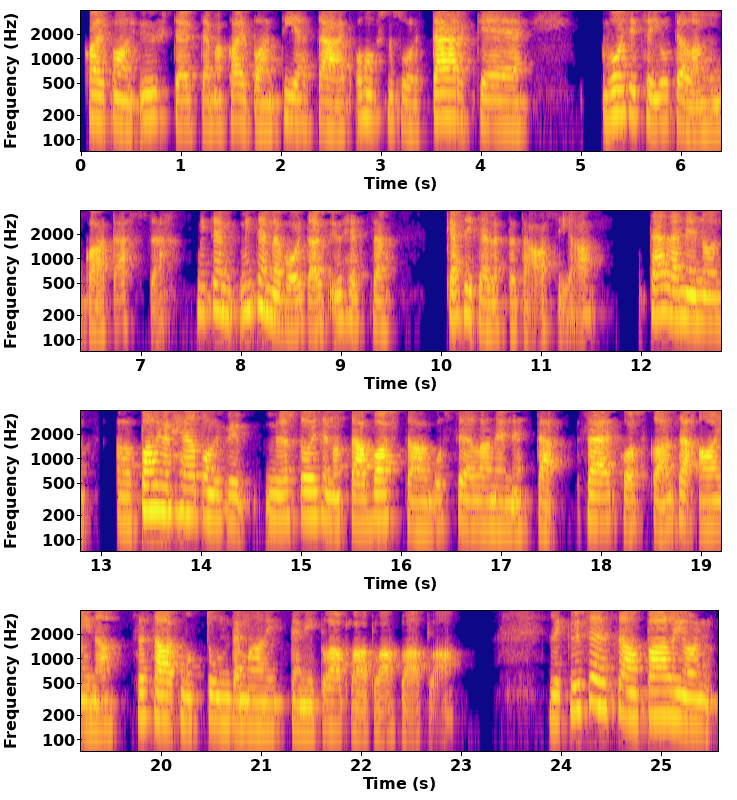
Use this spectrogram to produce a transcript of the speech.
kaipaan yhteyttä mä kaipaan tietää, että onko mä sulle tärkeä, voisit se jutella mukaan tässä? Miten, miten me voitaisiin yhdessä käsitellä tätä asiaa? Tällainen on paljon helpompi myös toisen ottaa vastaan kuin sellainen, että sä et koskaan, sä aina, sä saat mut tuntemaan itteni, bla bla bla bla bla. Eli kyseessä on paljon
